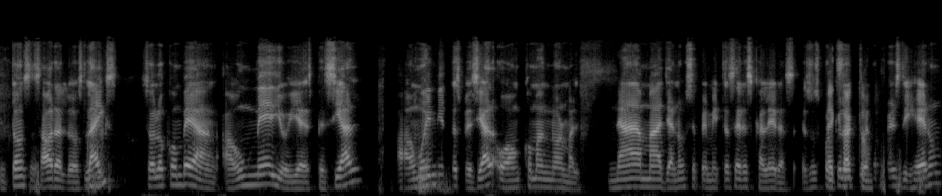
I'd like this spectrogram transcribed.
Entonces, ahora los likes solo convean a un medio y especial, a un movimiento especial o a un command normal. Nada más, ya no se permite hacer escaleras. Eso es porque los developers dijeron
